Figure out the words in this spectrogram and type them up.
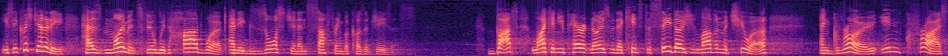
You see, Christianity has moments filled with hard work and exhaustion and suffering because of Jesus. But, like a new parent knows with their kids, to see those you love and mature and grow in Christ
